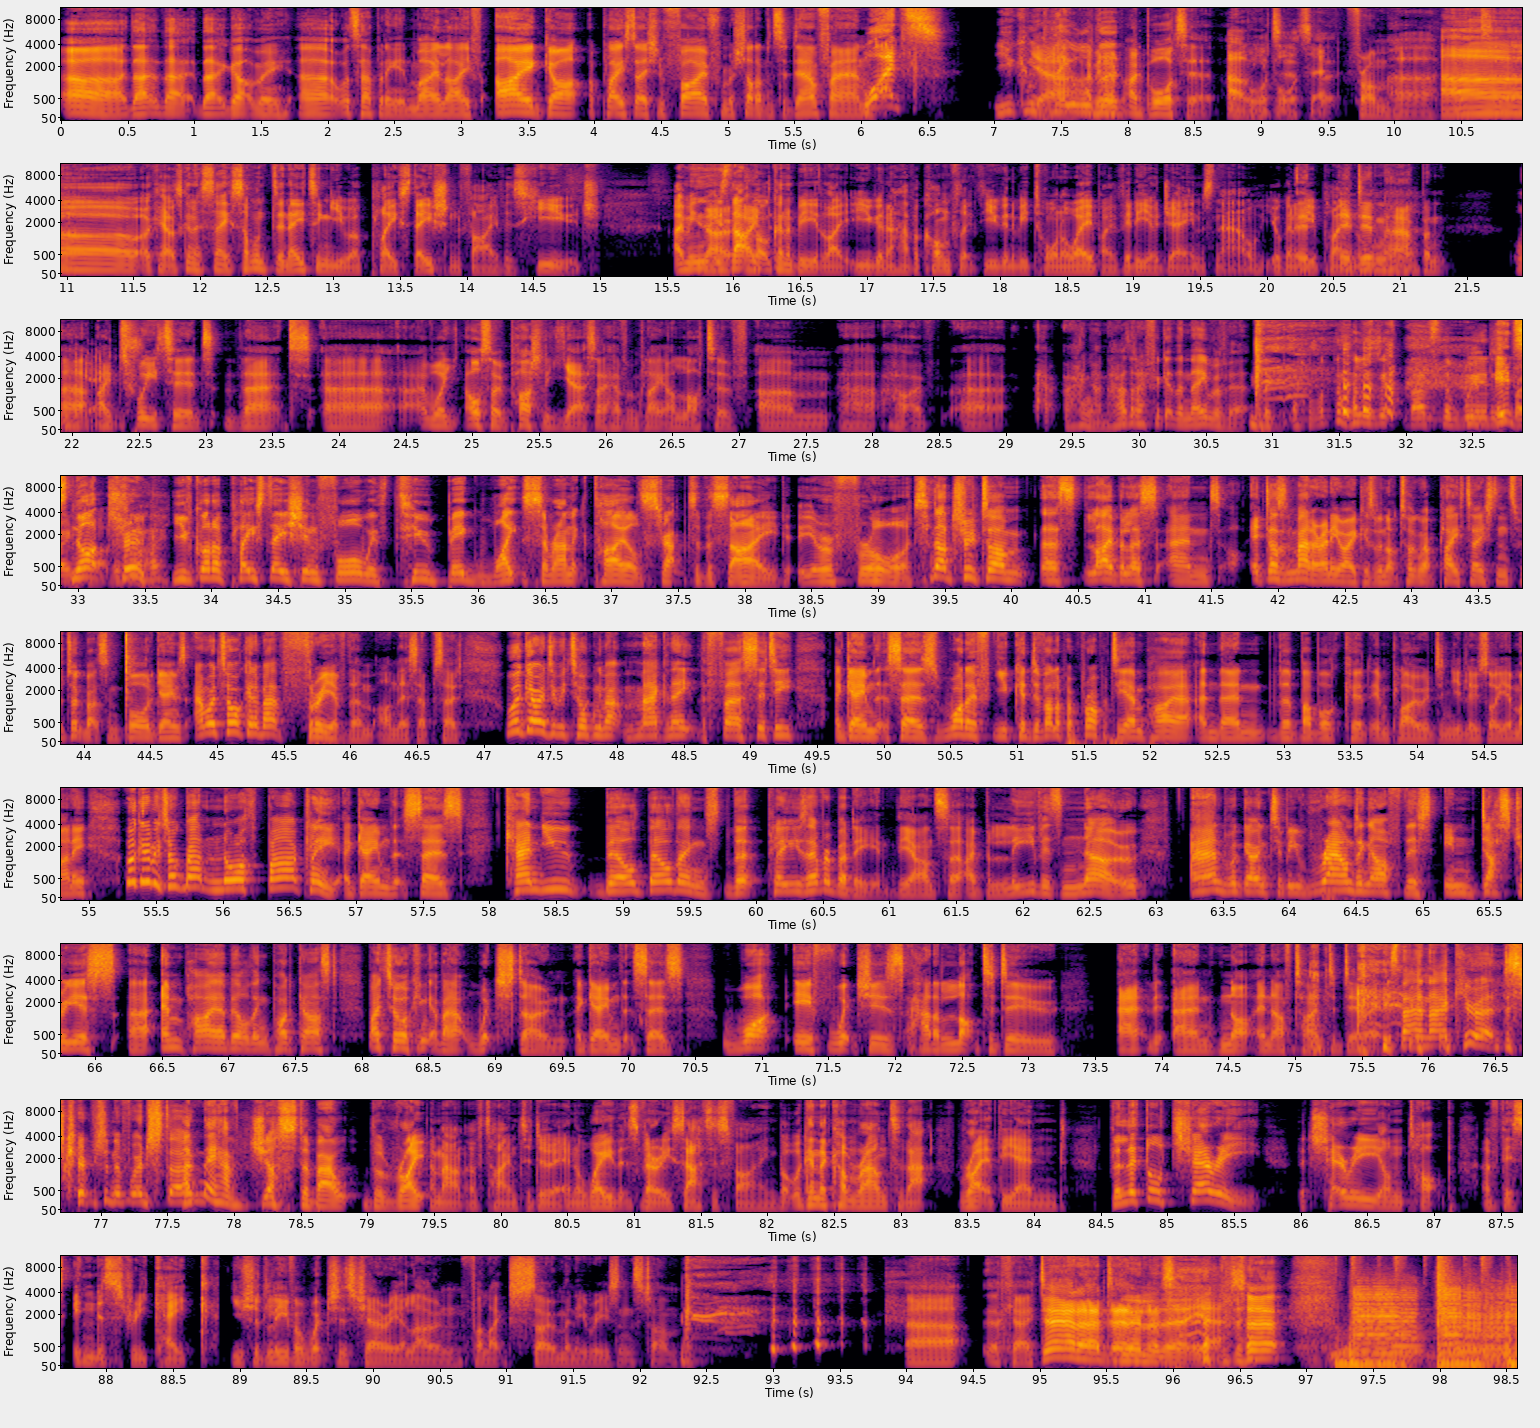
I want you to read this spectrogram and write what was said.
Ah, that that that got me. Uh, what's happening in my life? I got a PlayStation Five from a Shut Up and Sit Down fan. what? You can Yeah, play all I mean, the. I, I bought it. I Oh, you bought, bought it. from her. but, uh, Oh, okay. I was gonna say someone donating you a PlayStation Five is huge. I mean, No, is that I- not going to be like you going to have a conflict? You're you going to be torn away by video games now? You're going to be playing. it didn't the- happen. Uh, I tweeted that. Uh, well, also partially yes, I have been playing a lot of. Um, uh how I've uh, how I've. H- hang on, how did I forget the name of it? The- what the hell is it? That's the weirdest. It's not true. one- You've got a PlayStation 4 with two big white ceramic tiles strapped to the side. You're a fraud. It's not true, Tom. That's libelous, and it doesn't matter anyway because we're not talking about PlayStations. We're talking about some board games, and we're talking about three of them on this episode. We're going to be talking about Magnate, the First City, a game that says, "What if you could develop a property empire and then the bubble could implode and you lose all your money?" We're going to be talking about North Berkeley, a game that says, "Can you build buildings that please everybody?" The answer, I believe, is no. And we're going to be rounding off this industrious uh, empire building podcast by talking about Witchstone, a game that says, What if witches had a lot to do and, and not enough time to do it? Is that an accurate description of Witchstone? think they have just about the right amount of time to do it in a way that's very satisfying, but we're going to come round to that right at the end. The little cherry, the cherry on top of this industry cake. You should leave a witch's cherry alone for like so many reasons, Tom. uh, okay. Yeah.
